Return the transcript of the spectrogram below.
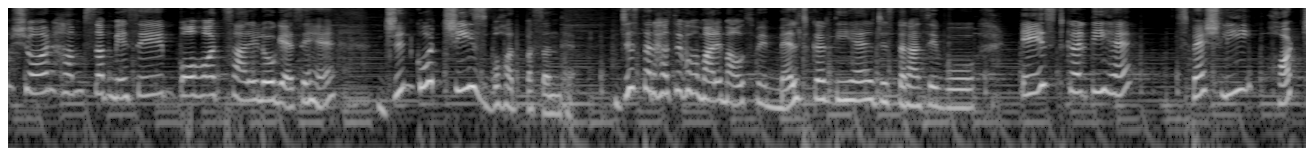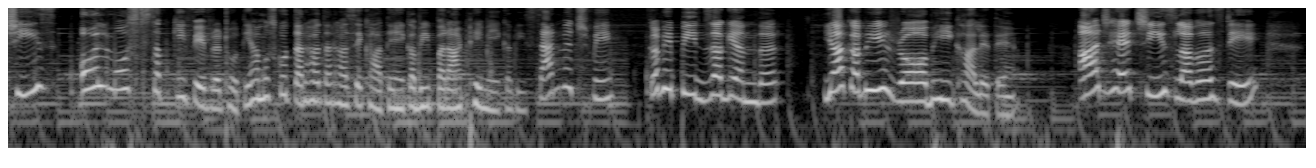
I'm sure हम सब में से बहुत सारे लोग ऐसे हैं जिनको चीज़ बहुत पसंद है। जिस तरह से वो हमारे माउथ में मेल्ट करती है, जिस तरह से वो टेस्ट करती है स्पेशली हॉट चीज़ ऑलमोस्ट सबकी फेवरेट होती है। हम उसको तरह तरह से खाते हैं, कभी पराठे में, कभी सैंडविच में, कभी पिज्जा के अंदर, या कभी रॉ भी खा लेते हैं। आज है cheese lovers day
